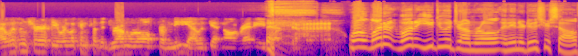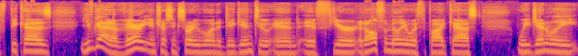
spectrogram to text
I wasn't sure if you were looking for the drum roll from me. I was getting all ready. To, Well, why don't why don't you do a drum roll and introduce yourself because you've got a very interesting story we want to dig into. And if you're at all familiar with the podcast, we generally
